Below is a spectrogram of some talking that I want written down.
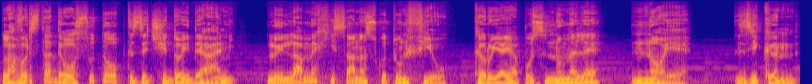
La vârsta de 182 de ani, lui Lameh i s-a născut un fiu, căruia i-a pus numele Noe, zicând,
